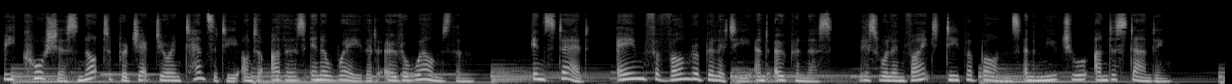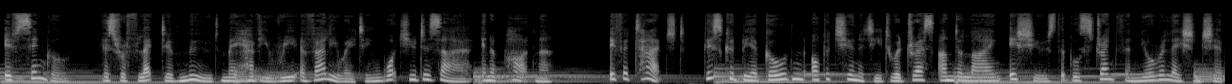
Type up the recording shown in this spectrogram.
Be cautious not to project your intensity onto others in a way that overwhelms them. Instead, aim for vulnerability and openness, this will invite deeper bonds and mutual understanding. If single, this reflective mood may have you re evaluating what you desire in a partner. If attached, this could be a golden opportunity to address underlying issues that will strengthen your relationship.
